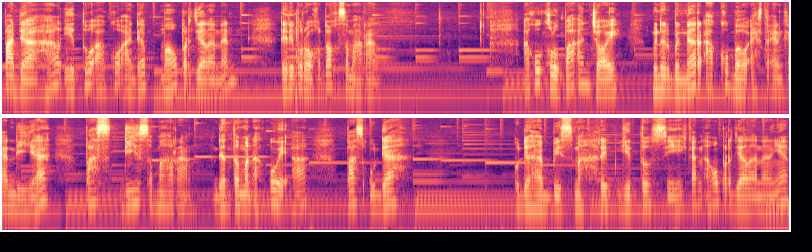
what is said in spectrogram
Padahal itu aku ada mau perjalanan dari Purwokerto ke Semarang. Aku kelupaan coy. Bener-bener aku bawa STNK dia pas di Semarang. Dan temen aku WA pas udah udah habis maghrib gitu sih. Kan aku perjalanannya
